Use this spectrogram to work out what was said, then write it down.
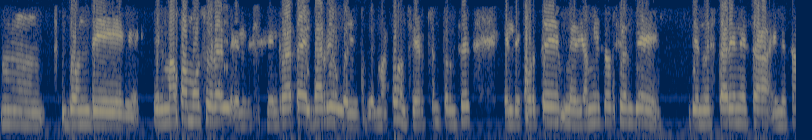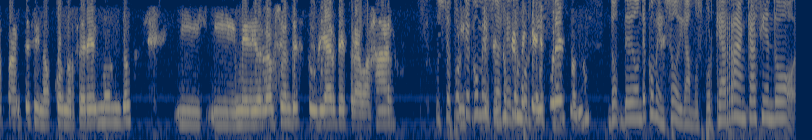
mm, donde el más famoso era el, el- el rata del barrio o el, el matón, ¿cierto? Entonces el deporte me dio a mí esa opción de, de no estar en esa en esa parte, sino conocer el mundo y, y me dio la opción de estudiar, de trabajar. ¿Usted por Y qué comenzó a pienso ser que me quedé deportista? por eso, ¿no? ¿De dónde comenzó, digamos? ¿Por qué arranca haciendo,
